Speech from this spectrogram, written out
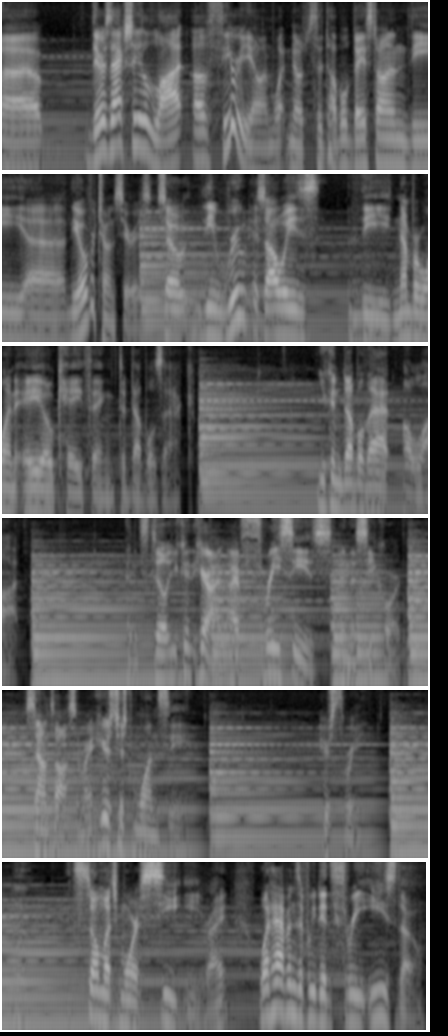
Uh, there's actually a lot of theory on what notes to double based on the uh, the overtone series. So the root is always the number one A-OK thing to double, Zach you can double that a lot. And it's still, you can, here, I I have three C's in the C chord. Sounds awesome, right? Here's just one C. Here's three. It's so much more C E, right? What happens if we did three E's though?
